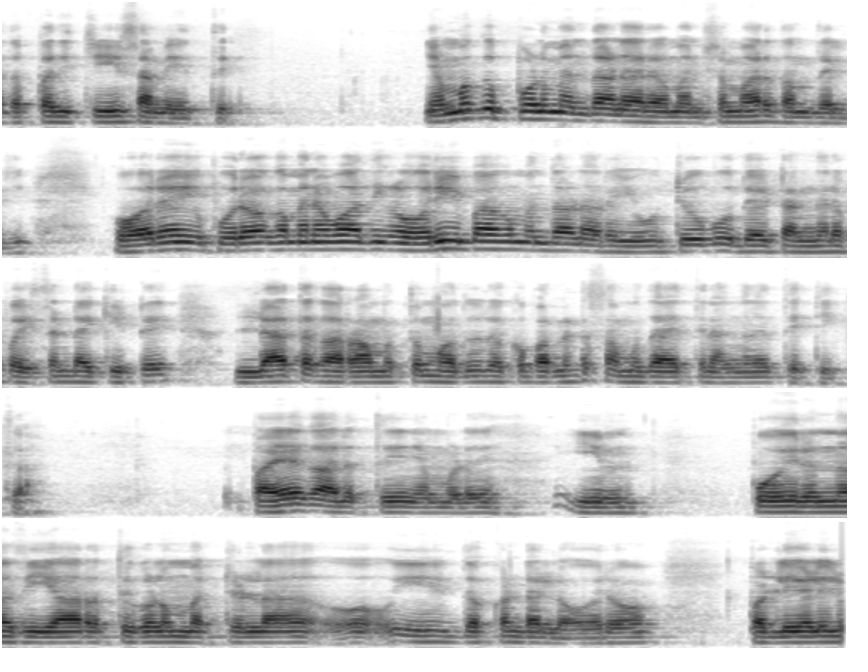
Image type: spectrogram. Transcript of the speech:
അധപ്പതിച്ച് ഈ സമയത്ത്. നമുക്കിപ്പോഴും എന്താണ് അറിയുക മനുഷ്യന്മാർ തമ്മിൽ ഓരോ പുരോഗമനവാദികൾ ഒരു വിഭാഗം എന്താണ് അറിയുക യൂട്യൂബ് ഇതായിട്ട് അങ്ങനെ പൈസ ഉണ്ടാക്കിയിട്ട് ഇല്ലാത്ത കറാമത്തും അതും ഇതൊക്കെ പറഞ്ഞിട്ട് സമുദായത്തിന് അങ്ങനെ തെറ്റിക്കുക. പഴയ കാലത്ത് നമ്മൾ ഈ പോയിരുന്ന സിയാറത്തുകളും മറ്റുള്ള ഇതൊക്കെ ഉണ്ടല്ലോ. ഓരോ പള്ളികളിൽ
